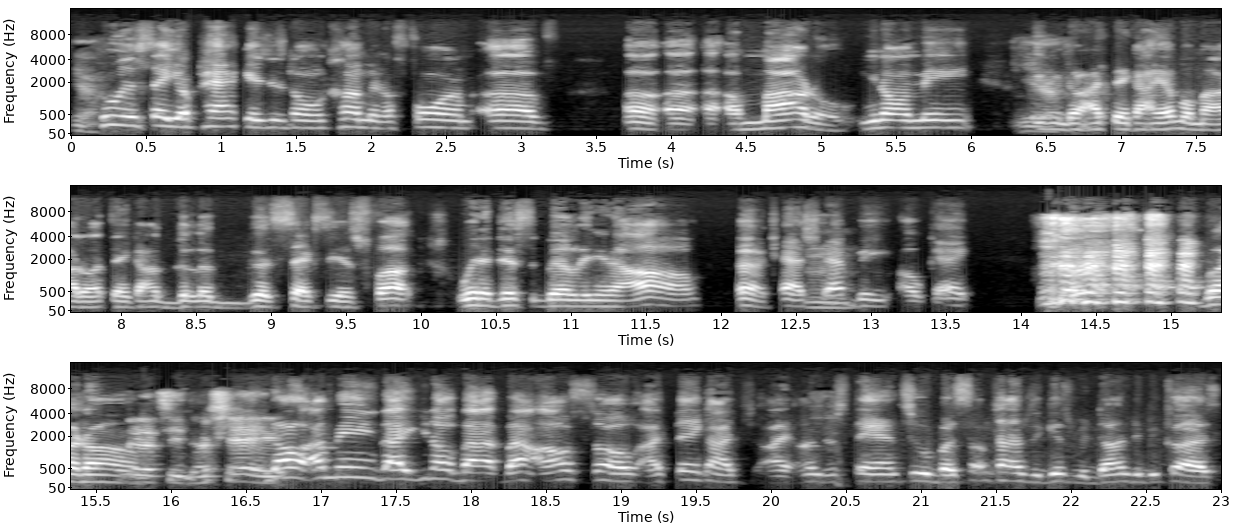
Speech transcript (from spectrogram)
Yeah. who to say your package is gonna come in a form of a, a, a- model? You know what I mean? Yeah. Even though I think I am a model, I think I look good, sexy as fuck with a disability and all. Uh, catch that Mhm. beat, okay? But um, no no, I mean, like you know, but but also I think I I understand too. But sometimes it gets redundant because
